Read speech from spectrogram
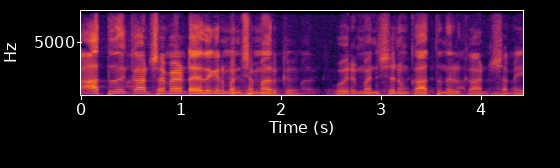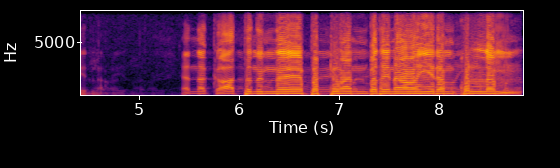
കാത്തു നിൽക്കാൻ ക്ഷമയുണ്ട ഏതെങ്കിലും മനുഷ്യന്മാർക്ക്? ഒരു മനുഷ്യനും കാത്തു നിൽക്കാൻ ക്ഷമയില്ല. എന്ന കാത്തു നിന്നേ പറ്റു അൻപതിനായിരം കൊല്ലം.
